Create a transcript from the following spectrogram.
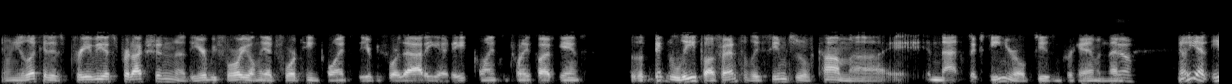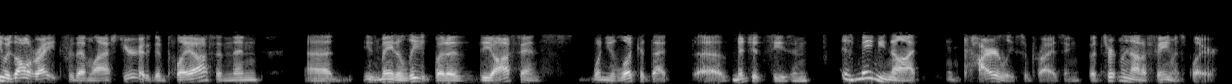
And when you look at his previous production, uh, the year before he only had 14 points. The year before that he had eight points in 25 games. So the big leap offensively seems to have come uh, in that 16-year-old season for him. And then Yeah. You know he had, he was all right for them last year. Had a good playoff, and then uh, he's made a leap. But uh, the offense, when you look at that uh, midget season, is maybe not entirely surprising, but certainly not a famous player.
